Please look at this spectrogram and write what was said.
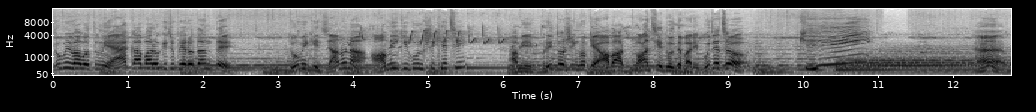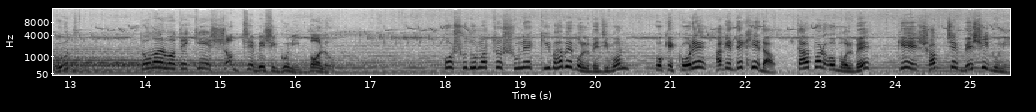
তুমি ভাবো তুমি একা পারো কিছু ফেরত আনতে। তুমি কি জানো না আমি কি গুণ শিখেছি? আমি মৃত সিংহকে আবার বাঁচিয়ে তুলতে পারি বুঝেছ? কি? হ্যাঁ বুধ তোমার মতে কে সবচেয়ে বেশি গুণী বলো? ও শুধুমাত্র শুনে কীভাবে বলবে জীবন? ওকে করে আগে দেখিয়ে দাও। তারপর ও বলবে কে সবচেয়ে বেশি গুণী?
